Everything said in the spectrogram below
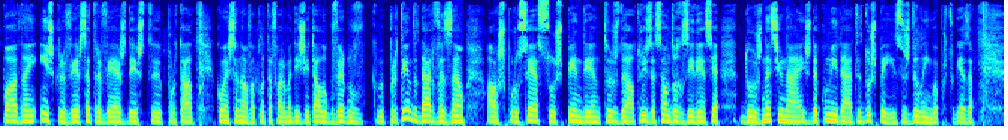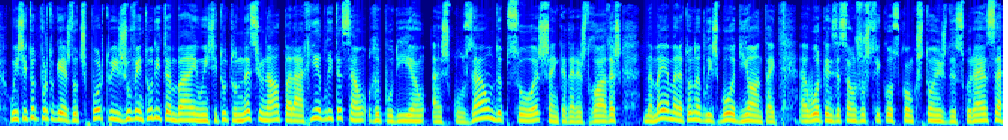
podem inscrever-se através deste portal. Com esta nova plataforma digital, o Governo pretende dar vazão aos processos pendentes de autorização de residência dos nacionais da comunidade dos países de língua portuguesa. O Instituto Português do Desporto e Juventude e também o Instituto Nacional para a Reabilitação repudiam a exclusão de pessoas sem cadeiras de rodas na meia maratona de Lisboa de ontem. A organização justificou-se com questões de segurança.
